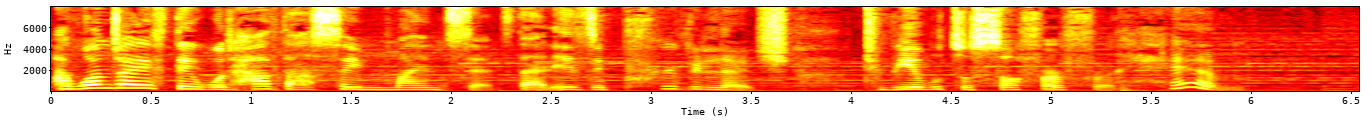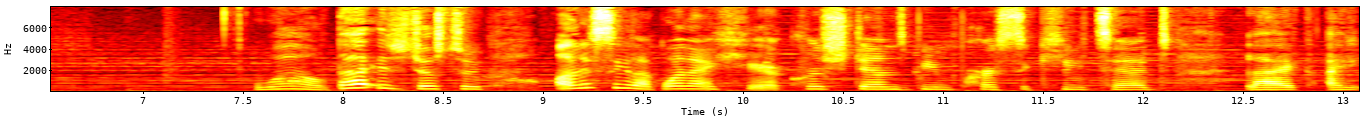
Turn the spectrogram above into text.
I wonder if they would have that same mindset that is a privilege to be able to suffer for Him. Well, that is just to honestly, like when I hear Christians being persecuted, like I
